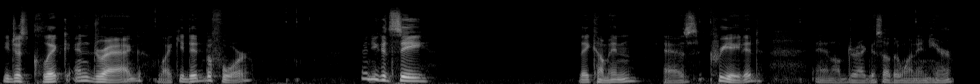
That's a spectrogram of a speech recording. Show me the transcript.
You just click and drag like you did before. And you can see they come in as created. And I'll drag this other one in here.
